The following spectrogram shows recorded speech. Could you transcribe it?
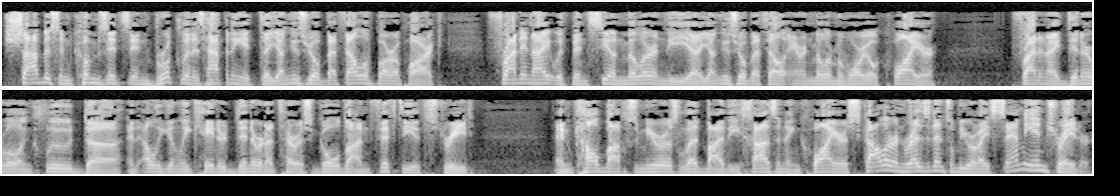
Shabbos and Kumsitz in Brooklyn is happening at the Young Israel Beth El of Borough Park. Friday night with Benzion Miller and the uh, Young Israel Beth El Aaron Miller Memorial Choir. Friday night dinner will include uh, an elegantly catered dinner at a terrace gold on 50th Street and Carlebach's Miros led by the Chazan and Choir. Scholar in residence will be Rabbi Sammy Intrator.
